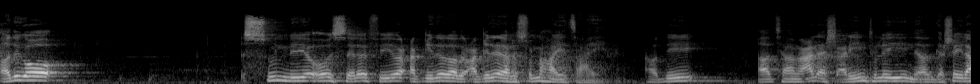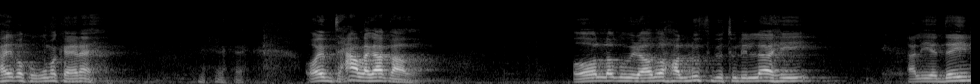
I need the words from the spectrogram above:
Adigoo sunniya oo salafiya oo caqiidadaadu caqiidada ahlu ay tahay haddii aada jaamacada ashcariyiintu leeyihiin aada gasho ilaahayba kuguma keene oo imtixaan lagaa qaado. Oo lagu yidhaahdo hal nuhbitu lilahi alyadayn?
